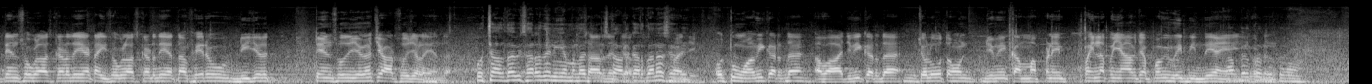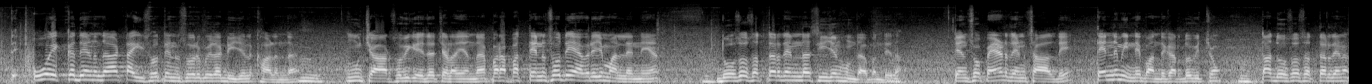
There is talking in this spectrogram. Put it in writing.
300 ਗਲਾਸ ਕੱਢਦੇ ਆ 250 ਗਲਾਸ ਕੱਢਦੇ ਆ ਤਾਂ ਫਿਰ ਉਹ ਡੀਜ਼ਲ 300 ਦੀ ਜਗ੍ਹਾ 400 ਚਲਾ ਜਾਂਦਾ। ਉਹ ਚੱਲਦਾ ਵੀ ਸਾਰਾ ਦਿਨ ਹੀ ਆ ਮਤਲਬ ਸਾਰਾ ਦਿਨ ਸਟਾਰਟ। ਕਰਦਾ ਨਾ ਸਵੇਰੇ। ਹਾਂਜੀ ਉਹ ਧੂਆਂ ਵੀ ਕਰਦਾ ਆਵਾਜ਼ ਵੀ ਕਰਦਾ। ਚਲੋ ਉਹ ਤਾਂ ਹੁਣ ਜਿਵੇਂ ਕੰਮ ਆਪਣੇ ਪਹਿਲਾਂ ਪੰਜਾਬ 'ਚ ਆਪਾਂ ਵੀ ਉਹੀ ਪੀਂਦੇ ਆਏ ਹਾਂ ਹਾਂ ਬਿਲਕੁਲ ਜੀ ਬਿਲਕੁਲ ਹਾਂ। ਤੇ ਉਹ ਇੱਕ ਦਿਨ ਦਾ 250 300 ਰੁਪਏ ਦਾ ਡੀਜ਼ਲ ਖਾ ਲੈਂਦਾ। ਉਹ 400 ਵੀ ਕਿਸੇ ਦਾ ਚਲਾ ਜਾਂਦਾ ਪਰ ਆਪਾਂ 300 ਤੇ ਐਵਰੇਜ ਮੰਨ ਲੈਂਦੇ ਆ 270 ਦਿਨ ਦਾ ਸੀਜ਼ਨ ਹੁੰਦਾ ਬੰਦੇ ਦਾ। 365 ਦਿਨ ਸਾਲ ਦੇ 3 ਮਹੀਨੇ ਬੰਦ ਕਰ ਦੋ ਵਿੱਚੋਂ। ਤਾਂ 270 ਦਿਨ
